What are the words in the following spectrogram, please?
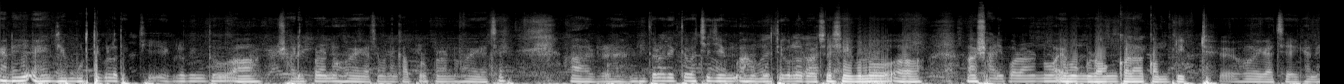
এখানে, এই যে মূর্তিগুলো দেখছি, এগুলো কিন্তু শাড়ি পরানো হয়ে গেছে মানে কাপড় পরানো হয়ে গেছে। আর ভিতরে দেখতে পাচ্ছি যে মূর্তিগুলো রয়েছে, সেগুলো শাড়ি পরানো এবং রং করা কমপ্লিট হয়ে গেছে এখানে।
